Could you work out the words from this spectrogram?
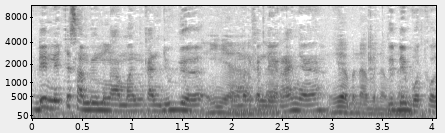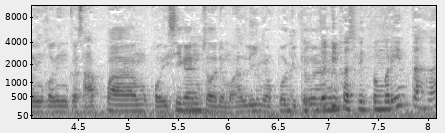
dia niatnya sambil mengamankan juga Iya, mengamankan benar. daerahnya iya benar benar itu dia buat calling calling ke satpam polisi kan misalnya ada maling apa gitu itu kan. di fasilitas pemerintah kan?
